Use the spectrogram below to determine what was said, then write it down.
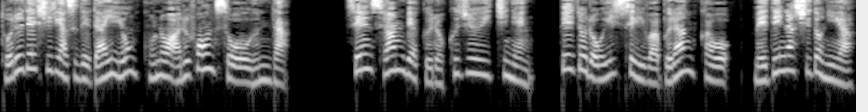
トルデシリアスで第四子のアルフォンソを生んだ。1361年、ペドロ一世はブランカをメディナシドニア、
